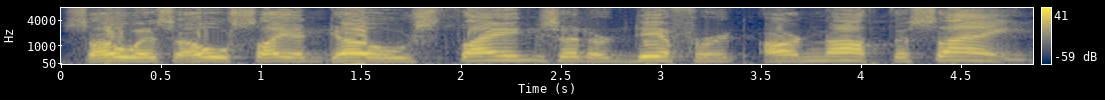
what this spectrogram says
So, as the old saying goes, things that are different are not the same.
